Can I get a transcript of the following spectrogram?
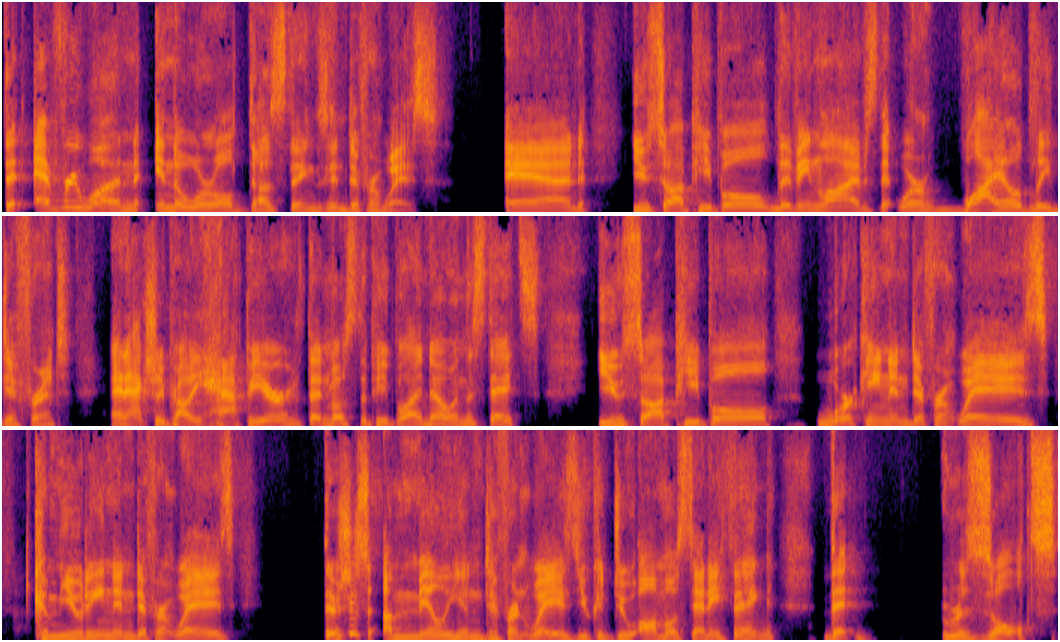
that everyone in the world does things in different ways. And you saw people living lives that were wildly different and actually probably happier than most of the people I know in the States. You saw people working in different ways, commuting in different ways. There's just a million different ways you could do almost anything that results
